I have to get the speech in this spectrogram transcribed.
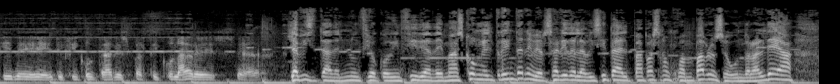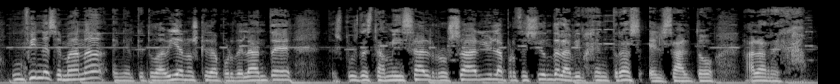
tiene dificultades particulares. Eh. La visita del nuncio coincide además con el 30 aniversario de la visita del Papa San Juan Pablo II a la aldea, un fin de semana en el que todavía nos queda por delante, después de esta misa, el rosario y la procesión de la Virgen tras el salto a la reja.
